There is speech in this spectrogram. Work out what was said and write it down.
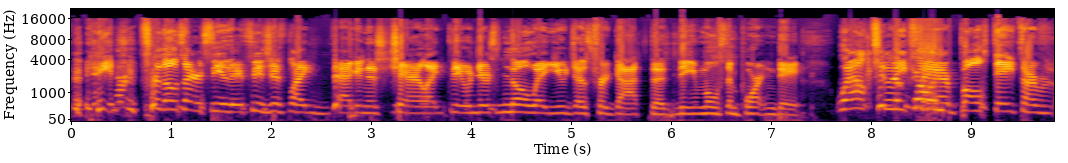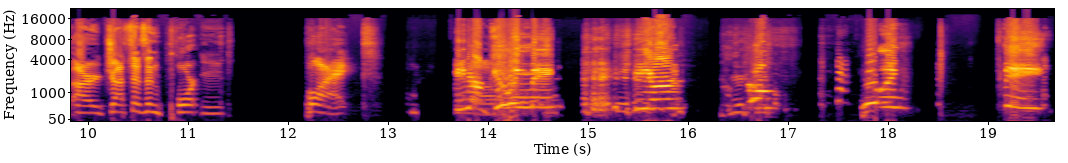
he, for those that are seeing this, he's just like dagging his chair, like, dude, there's no way you just forgot the the most important date. Well, to be Go on. fair, both dates are are just as important, but you You're know. killing me. You're so killing me.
